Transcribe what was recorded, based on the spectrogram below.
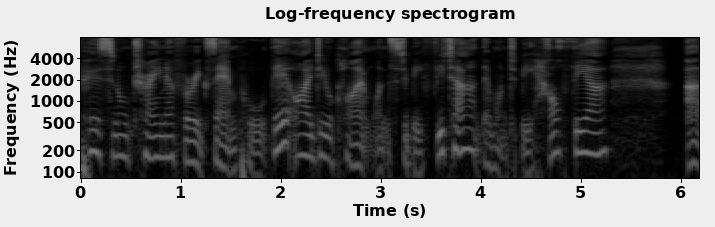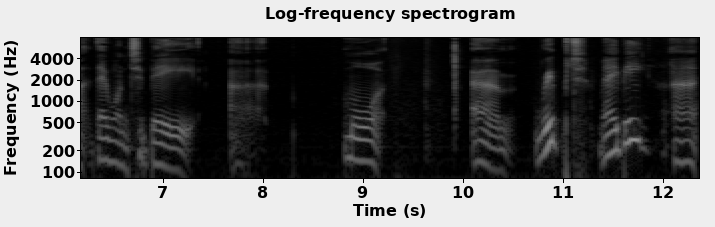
personal trainer, for example, their ideal client wants to be fitter, they want to be healthier, uh, they want to be uh, more um, ripped, maybe, uh,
